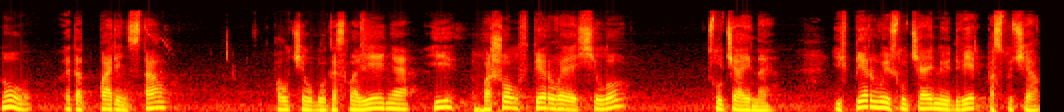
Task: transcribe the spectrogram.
Ну, этот парень встал, получил благословение и вошел в первое село, случайное, и в первую случайную дверь постучал.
